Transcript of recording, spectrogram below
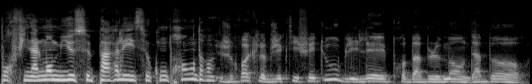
pour finalement mieux se parler et se comprendre Je crois que l'objectif est double. Il est probablement d'abord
